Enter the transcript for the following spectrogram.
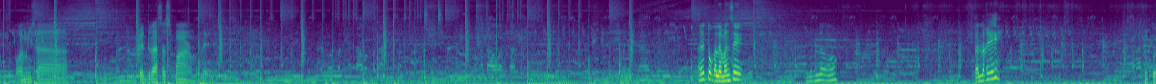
Dito po kami sa Pedrasas Farm. Ulit. Ano to, kalamansi? Hinog na, oh. Kalaki eh. Ito.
